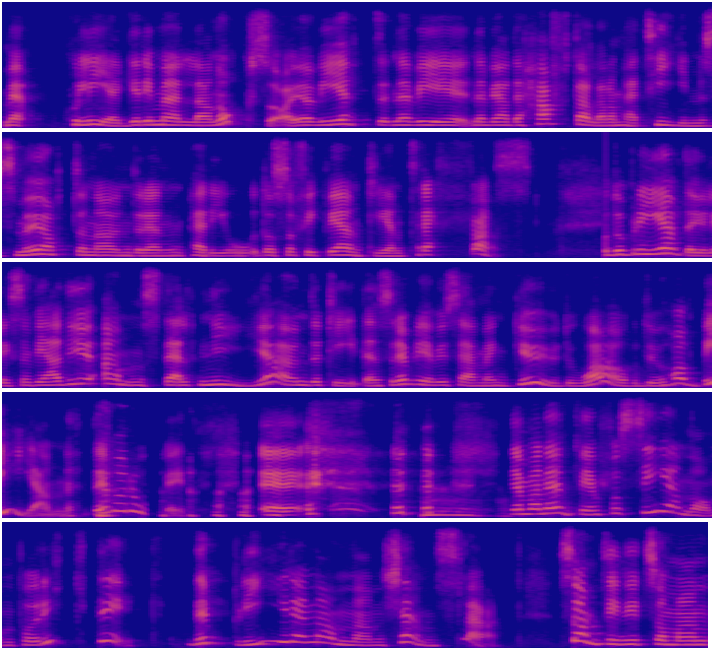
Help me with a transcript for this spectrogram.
med kollegor emellan också. Jag vet när vi, när vi hade haft alla de här Teamsmötena under en period och så fick vi äntligen träffas. Och då blev det ju liksom, vi hade ju anställt nya under tiden så det blev ju så här, men gud, wow, du har ben. Det var roligt. eh, när man äntligen får se någon på riktigt. Det blir en annan känsla. Samtidigt som man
